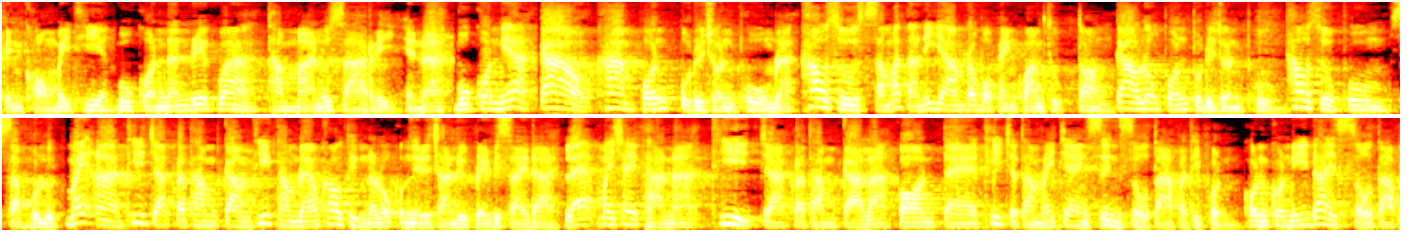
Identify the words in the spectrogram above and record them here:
เป็นของไม่เที่ยง บุคคลนั้นเรียกว่าธรรมานุสารีเห็นไหมบุคคลเนี้ยก้าวข้ามพ้นปุถุชนภูมิแล้วเข้าสู่สมมตานิยามระบบแห่งความถูกต้องก้าวล่วงพ้นปุถุชนภูมิ เข้าสู่ภูมิสัพบุรุษ ไม่อาจที่จะกระทำกรรมที่ทำแล้วเข้าถึงนรกกับเนรชานหรือเปรตวิสัยได้ และไม่ใช่ฐานะที่จะกระทำกาละก่อนแต่ที่จะทำให้แจ้งซึ่งโสตาปฏิผล คนคนนี้ได้โสตาป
